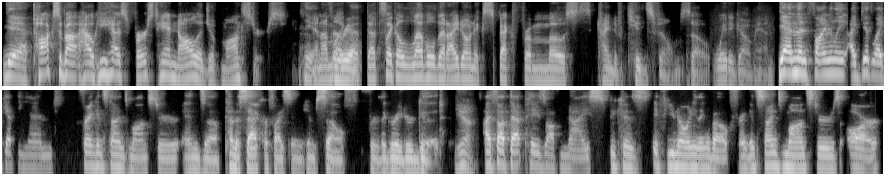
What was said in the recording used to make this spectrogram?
Yeah. talks about how he has firsthand knowledge of monsters. yeah and I'm like, real. that's like a level that I don't expect from most kind of kids' films. So, way to go, man. Yeah, and then finally, I did like at the end, Frankenstein's monster ends up kind of sacrificing himself for the greater good. Yeah. I thought that pays off nice because if you know anything about Frankenstein's monsters arc,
